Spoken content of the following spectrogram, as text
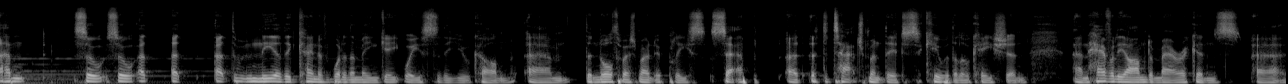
Um, so so at at at the, near the kind of one of the main gateways to the Yukon, um, the Northwest Mounted Police set up a, a detachment there to secure the location, and heavily armed Americans uh,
